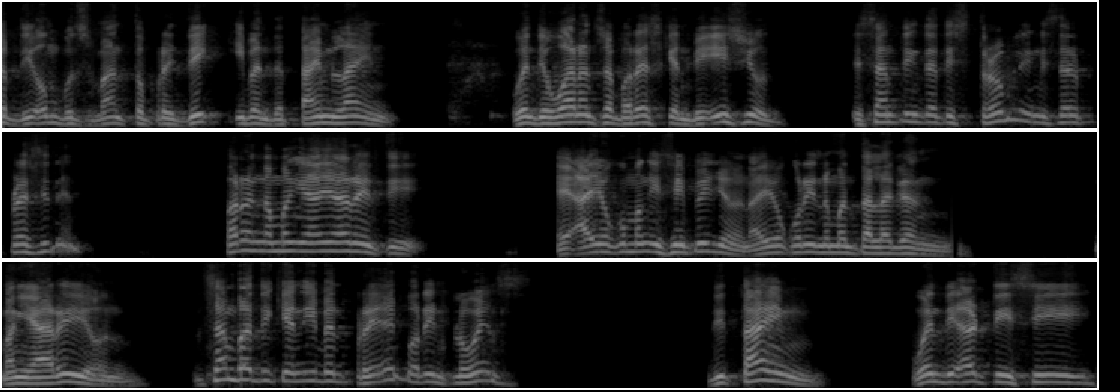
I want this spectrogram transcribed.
of the Ombudsman to predict even the timeline when the warrants of arrest can be issued is something that is troubling, Mr. President. Parang ang mangyayari, ti, eh ayaw ko mang isipin yun. Ayaw ko rin naman talagang mangyari yun. Somebody can even preempt or influence the time when the RTC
